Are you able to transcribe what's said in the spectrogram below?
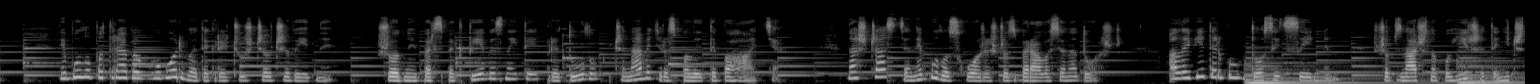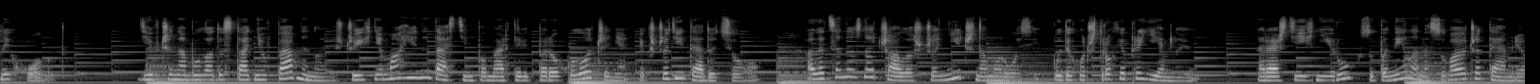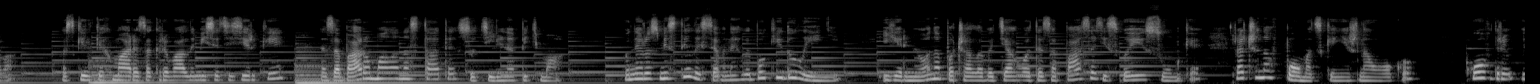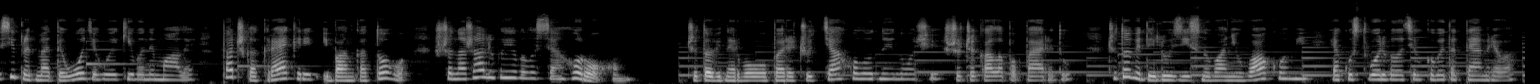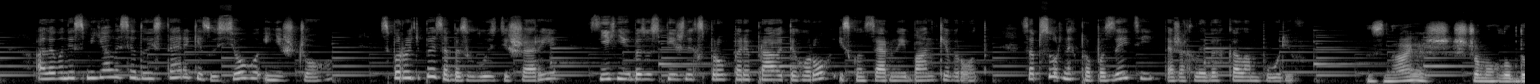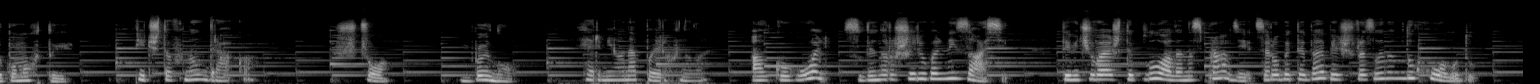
Не було потреби обговорювати кричуще очевидне жодної перспективи знайти притулок чи навіть розпалити багаття. На щастя, не було схоже, що збиралося на дощ, але вітер був досить сильним, щоб значно погіршити нічний холод. Дівчина була достатньо впевненою, що їхня магія не дасть їм померти від переохолодження, якщо дійде до цього, але це не означало, що ніч на морозі буде хоч трохи приємною. Нарешті їхній рух зупинила насуваюча темрява, оскільки хмари закривали місяці зірки, незабаром мала настати суцільна пітьма. Вони розмістилися в неглибокій долині, і Герміона почала витягувати запаси зі своєї сумки, радше навпомацки, ніж на око. Ковдри, усі предмети одягу, які вони мали, пачка крекерів і банка того, що, на жаль, виявилося горохом. Чи то від нервового перечуття холодної ночі, що чекала попереду, чи то від ілюзії існування у вакуумі, яку створювала цілковита темрява, але вони сміялися до істерики з усього і ніщого, з боротьби за безглузді шари, з їхніх безуспішних спроб переправити горох із консервної банки в рот, з абсурдних пропозицій та жахливих каламбурів. Знаєш, що могло б допомогти? Підштовхнув Драко. Що? Вино. Герміона пирхнула. Алкоголь судинорозширювальний засіб. Ти відчуваєш тепло, але насправді це робить тебе більш вразливим до холоду.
